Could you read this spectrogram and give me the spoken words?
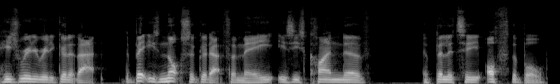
he's really, really good at that. The bit he's not so good at for me is his kind of ability off the ball.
